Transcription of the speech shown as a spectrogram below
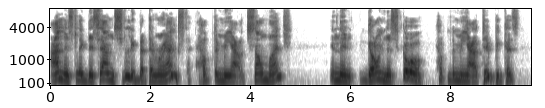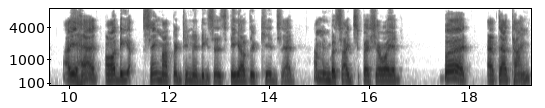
honestly, this sounds silly, but the ramps helped me out so much, and then going to school helped me out too because I had all the same opportunities as the other kids had. I mean, besides special ed, but at that time,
